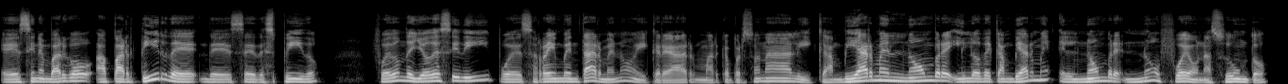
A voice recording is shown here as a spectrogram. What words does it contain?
Eh, sin embargo, a partir de, de, ese despido fue donde yo decidí pues reinventarme, ¿no? Y crear marca personal y cambiarme el nombre y lo de cambiarme el nombre no fue un asunto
